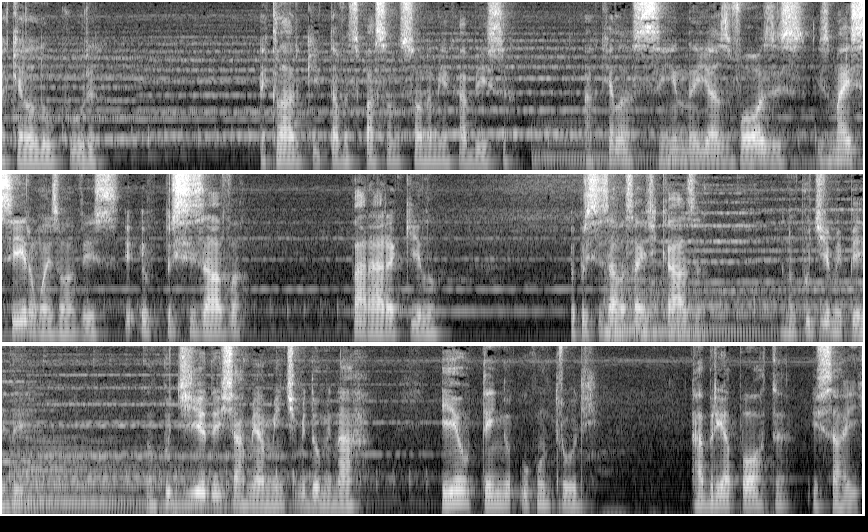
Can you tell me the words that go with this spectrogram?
Aquela loucura. É claro que estava se passando só na minha cabeça. Aquela cena e as vozes esmaeceram mais uma vez. Eu precisava parar aquilo. Eu precisava sair de casa. Eu não podia me perder. Não podia deixar minha mente me dominar. Eu tenho o controle. Abri a porta e saí.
